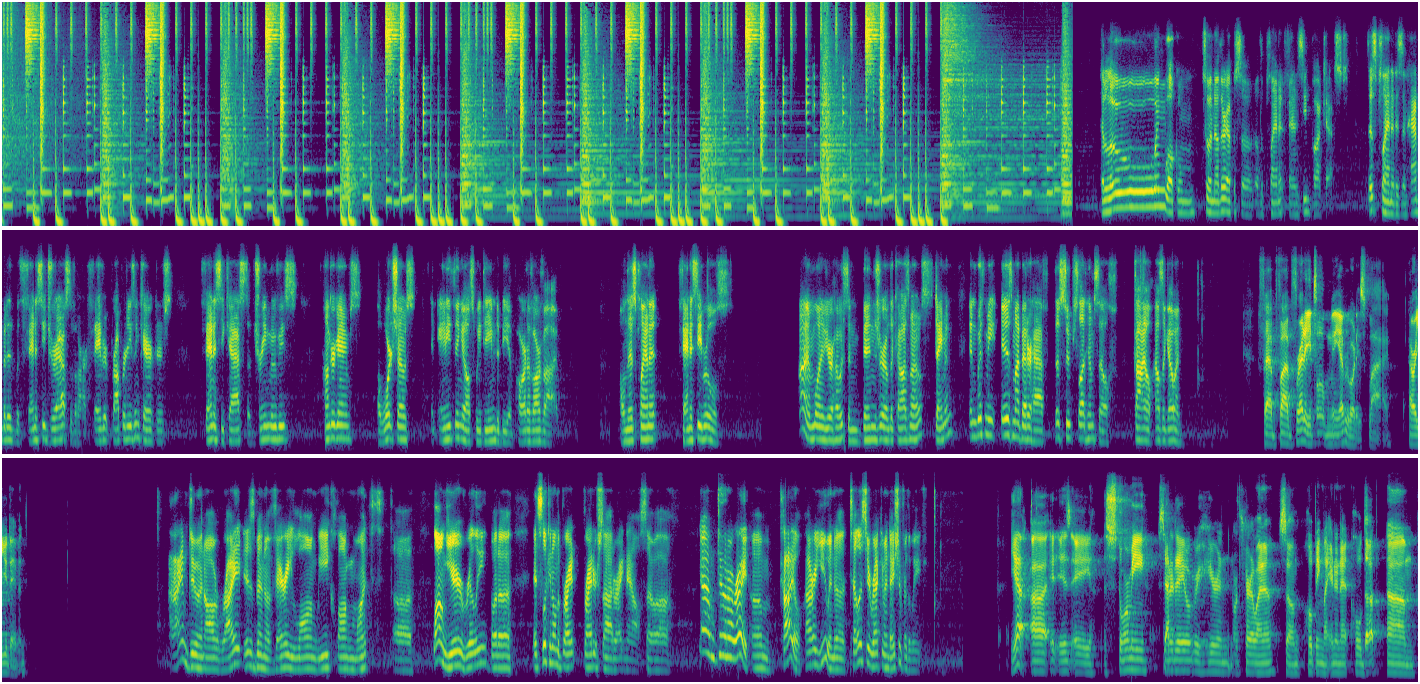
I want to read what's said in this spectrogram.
Hello and welcome to another episode of the Planet Fantasy Podcast. This planet is inhabited with fantasy drafts of our favorite properties and characters, fantasy casts of dream movies, Hunger Games, award shows, and anything else we deem to be a part of our vibe. On this planet, fantasy rules. I am one of your hosts and binger of the cosmos, Damon, and with me is my better half, the soup slut himself. Kyle, how's it going? Fab Fab Freddy told me everybody's fly. How are you, David? I'm doing all right. It has been a very long week, long month, uh, long year, really, but uh, it's looking on the bright, brighter side right now. So, uh, yeah, I'm doing all right. Um, Kyle, how are you? And uh, tell us your recommendation for the week. Yeah, uh, it is a, a stormy Saturday over here in North Carolina, so I'm hoping my internet holds up. Um,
